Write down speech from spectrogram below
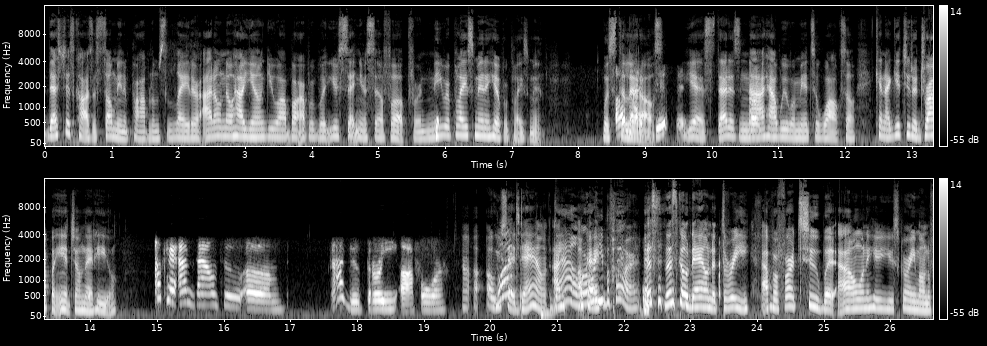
that's just causing so many problems later. I don't know how young you are, Barbara, but you're setting yourself up for knee replacement and hip replacement with Oh, stilettos. goodness. yes, that is not how we were meant to walk. So, can I get you to drop an inch on that heel? okay, I'm down to um, I do three or four. Uh, oh, you said down. I'm- Down? Where were you before? let's let's go down to three. I prefer two, but I don't want to hear you scream on the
